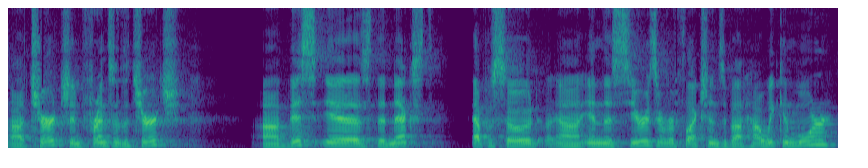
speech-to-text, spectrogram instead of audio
uh, church and friends of the church. Uh, this is the next episode uh, in this series of reflections about how we can more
